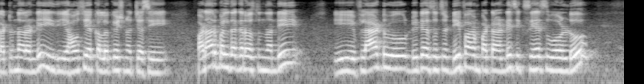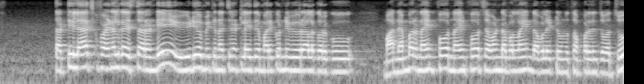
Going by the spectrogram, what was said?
కట్టున్నారండి. ఇది హౌస్ యొక్క లొకేషన్ వచ్చేసి పడార్పల్లి దగ్గర వస్తుందండి. ఈ ఫ్లాట్ డీటెయిల్స్ వచ్చి డీ ఫార్మ్ పట్టా అండి. Six years old. థర్టీ ల్యాక్స్కి ఫైనల్గా ఇస్తారండి. వీడియో మీకు నచ్చినట్లయితే మరికొన్ని వివరాల కొరకు మా number nine four nine four seven double nine double eight టూను సంప్రదించవచ్చు.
